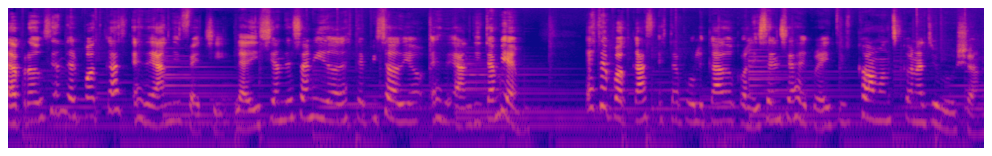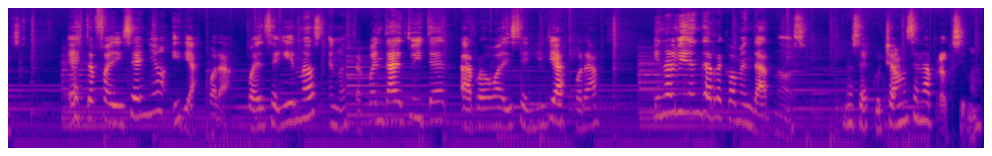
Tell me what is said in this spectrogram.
La producción del podcast es de Andy Fechi. La edición de sonido de este episodio es de Andy también. Este podcast está publicado con licencias de Creative Commons con Attributions. Esto fue Diseño y Diáspora. Pueden seguirnos en nuestra cuenta de Twitter, arroba diseño y diáspora. Y no olviden de recomendarnos. Nos escuchamos en la próxima.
